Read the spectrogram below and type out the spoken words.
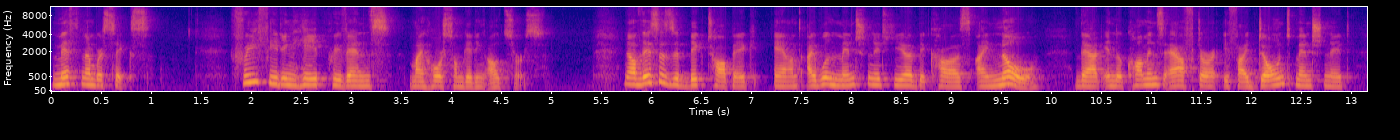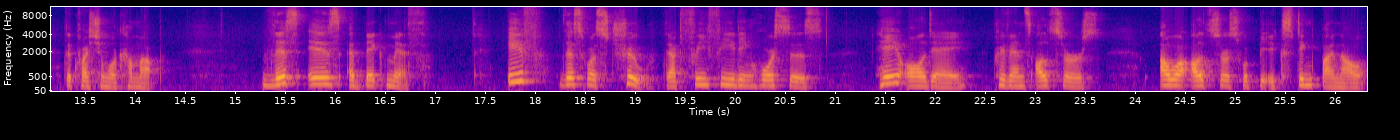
Myth number six Free feeding hay prevents my horse from getting ulcers. Now, this is a big topic, and I will mention it here because I know that in the comments after, if I don't mention it, the question will come up. This is a big myth. If this was true, that free feeding horses hay all day prevents ulcers, our ulcers would be extinct by now,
